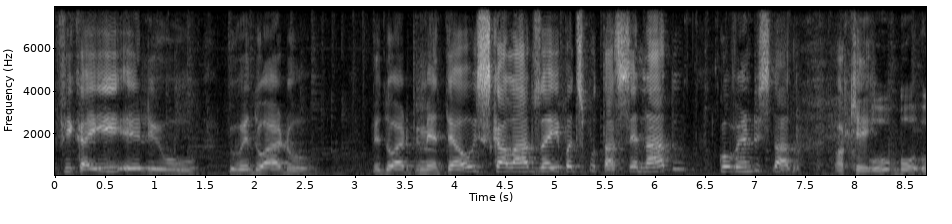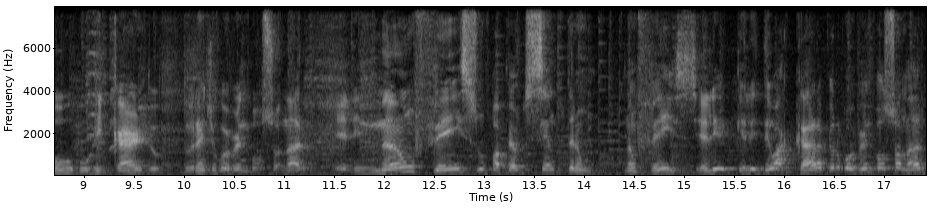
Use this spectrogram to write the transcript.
fica aí, ele e o, o Eduardo, Eduardo Pimentel, escalados aí para disputar Senado governo do Estado. Ok. O, o, o Ricardo, durante o governo Bolsonaro, ele não fez o papel de centrão. Não fez. Ele, ele deu a cara pelo governo Bolsonaro.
